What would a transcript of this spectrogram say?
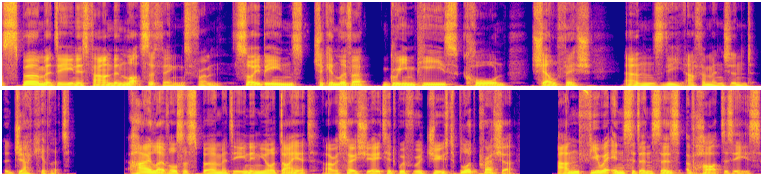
Spermidine is found in lots of things from soybeans, chicken liver, green peas, corn, shellfish, and the aforementioned ejaculate. High levels of spermidine in your diet are associated with reduced blood pressure and fewer incidences of heart disease.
